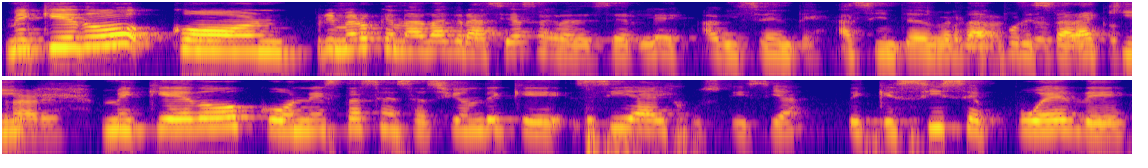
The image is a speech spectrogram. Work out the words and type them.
Me quedo con, primero que nada, gracias, agradecerle a Vicente, a Cintia de verdad por estar aquí. contrario. Me quedo con esta sensación de que sí hay justicia, de que sí se puede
